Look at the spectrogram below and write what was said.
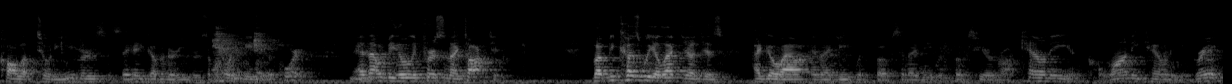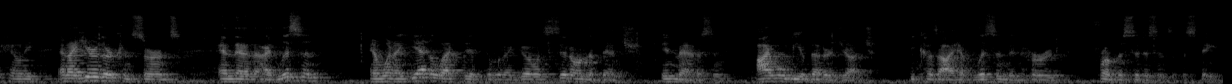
call up Tony Evers and say, hey, Governor Evers, appoint me to the court. And that would be the only person I talk to. But because we elect judges, I go out and I meet with folks, and I meet with folks here in Rock County, and Kewaunee County, and Grant County, and I hear their concerns, and then I listen, and when I get elected, and when I go and sit on the bench in Madison, I will be a better judge because I have listened and heard from the citizens of the state.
